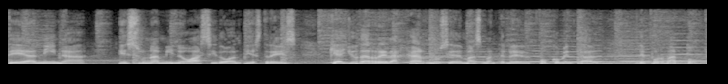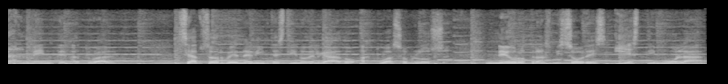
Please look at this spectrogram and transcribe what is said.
teanina es un aminoácido antiestrés que ayuda a relajarnos y además mantener el foco mental de forma totalmente natural. Se absorbe en el intestino delgado, actúa sobre los neurotransmisores y estimula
